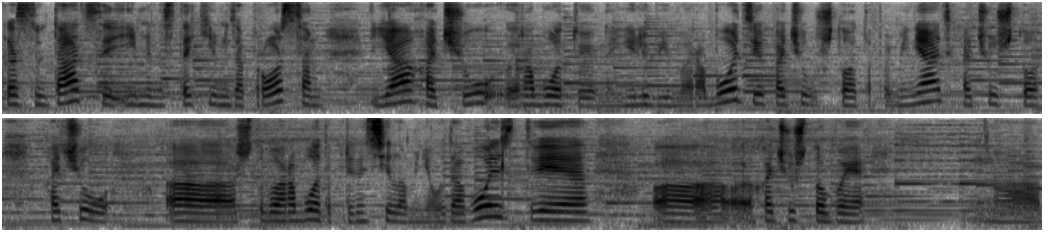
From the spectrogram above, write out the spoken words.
консультации именно с таким запросом. Я хочу, работаю на нелюбимой работе, хочу что-то поменять, хочу, что, хочу чтобы работа приносила мне удовольствие, а, хочу, чтобы а,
